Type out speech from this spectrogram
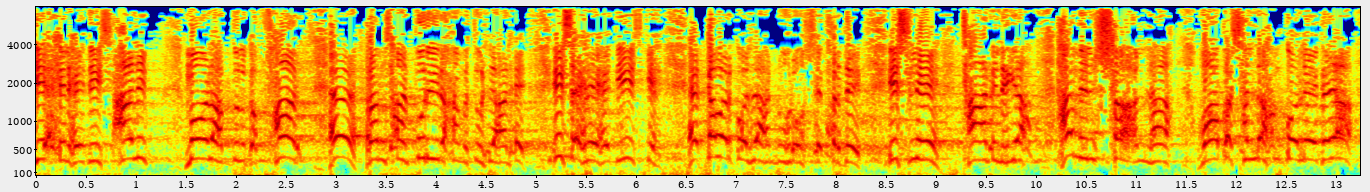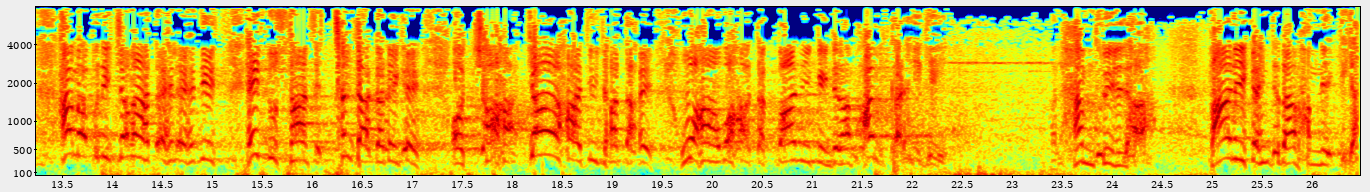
ये हदीस आलिम, मौला अब्दुल गफ्फार रमजानपुरी रहमतुल्लाह ने इस अहले हदीस के कबर को अल्लाह नूरों से भर दे। इसने ठान लिया, हम इंशाअल्लाह वापस अल्लाह हमको ले गया। हम अपनी जमात अहले हदीस हिंदुस्तान से छंदा करेंगे और जहाँ जहाँ हाजी जाता है, वहाँ वहाँ तक पानी के इंतज़ाम हम करेंगे। अल्हम्दुलिल्लाह, पानी का इंतज़ाम हमने किया।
